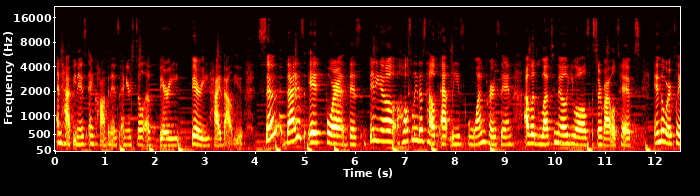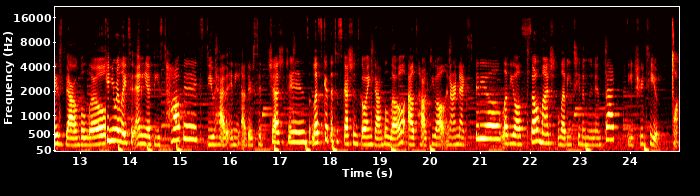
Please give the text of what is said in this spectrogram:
and happiness and confidence, and you're still a very, very high value. So that is it for this video. Hopefully this helped at least one person. I would love to know you all's survival tips in the workplace down below. Can you relate to any of these topics? Do you have any other suggestions? Let's get the discussions going down below. I'll talk to you all in our next video. Love you all so much. Love you to the moon and back. Be true to you. Mwah.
